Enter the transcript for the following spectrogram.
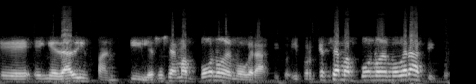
eh, en edad infantil. Eso se llama bono demográfico. ¿Y por qué se llama bono demográfico?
